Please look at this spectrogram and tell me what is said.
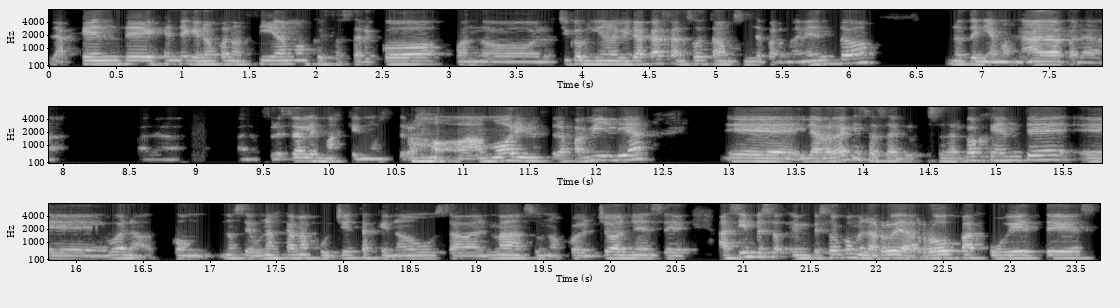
la gente, gente que no conocíamos, que se acercó cuando los chicos vinieron a vivir a casa, nosotros estábamos en un departamento, no teníamos nada para, ofrecerles más que nuestro amor y nuestra familia. Eh, y la verdad que se acercó, gente, eh, bueno, con, no sé, unas camas cuchetas que no usaban más, unos colchones, eh, así empezó, empezó como la rueda, ropa, juguetes,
